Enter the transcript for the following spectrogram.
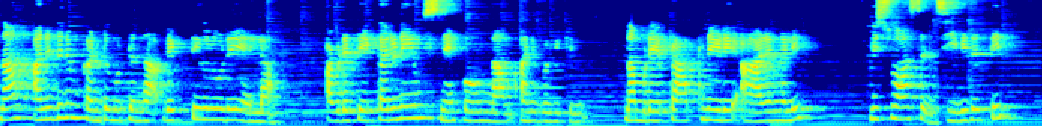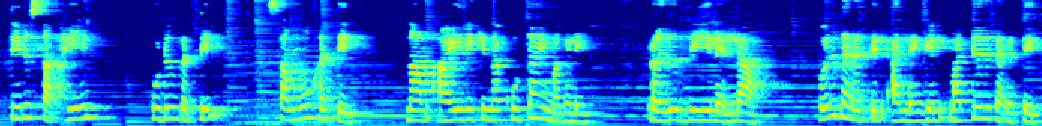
നാം അനുദിനം കണ്ടുമുട്ടുന്ന വ്യക്തികളുടെയെല്ലാം അവിടുത്തെ കരുണയും സ്നേഹവും നാം അനുഭവിക്കുന്നു. നമ്മുടെ പ്രാർത്ഥനയുടെ ആഴങ്ങളിൽ വിശ്വാസ ജീവിതത്തിൽ തിരുസഭയിൽ കുടുംബത്തിൽ സമൂഹത്തിൽ നാം ആയിരിക്കുന്ന കൂട്ടായ്മകളിൽ പ്രകൃതിയിലെല്ലാം ഒരു തരത്തിൽ അല്ലെങ്കിൽ മറ്റൊരു തരത്തിൽ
